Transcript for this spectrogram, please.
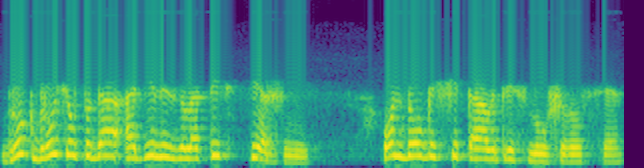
Брок бросил туда один из золотых стержней. Он долго считал и прислушивался.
